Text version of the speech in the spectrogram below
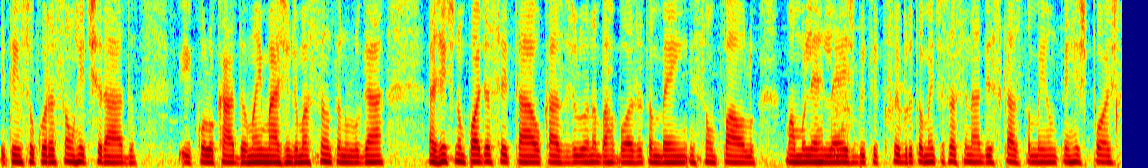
e tem o seu coração retirado e colocada uma imagem de uma santa no lugar. A gente não pode aceitar o caso de Luana Barbosa também em São Paulo, uma mulher lésbica que foi brutalmente assassinada. Esse caso também não tem resposta.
